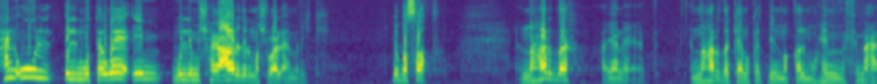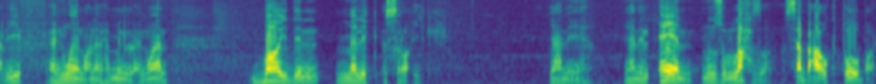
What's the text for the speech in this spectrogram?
هنقول المتوائم واللي مش هيعارض المشروع الأمريكي. ببساطة النهارده يعني النهارده كانوا كاتبين مقال مهم في معاريف عنوانه أنا يهمني العنوان بايدن ملك إسرائيل. يعني يعني الآن منذ اللحظة 7 أكتوبر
